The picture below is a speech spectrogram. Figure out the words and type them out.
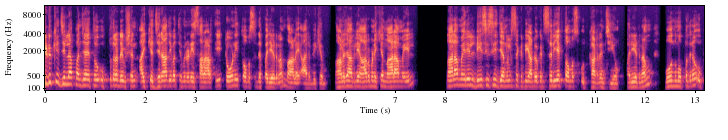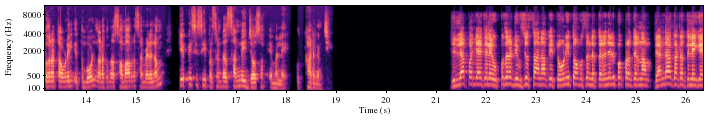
ഇടുക്കി ജില്ലാ പഞ്ചായത്ത് ഉപ്പുതറ ഡിവിഷൻ ഐക്യ ജനാധിപത്യ മുന്നണി സ്ഥാനാർത്ഥി ടോണി തോമസിന്റെ പര്യടനം നാളെ ആരംഭിക്കും. നാളെ രാവിലെ ആറു മണിക്ക് നാലാം മൈൽ നാലാം മൈലിൽ D C C general secretary advocate Cyriac Thomas ഉദ്ഘാടനം ചെയ്യും. പര്യടനം മൂന്ന് മുപ്പതിന് ഉപ്പുതറ ടൗണിൽ എത്തുമ്പോൾ നടക്കുന്ന സമാപന സമ്മേളനം K P C C president Sunny Joseph M L A ഉദ്ഘാടനം ചെയ്യും. ജില്ലാ പഞ്ചായത്തിലെ ഉപ്പുതല ഡിവിഷൻ സ്ഥാനാർത്ഥി ടോണി തോമസിന്റെ തെരഞ്ഞെടുപ്പ് പ്രചരണം രണ്ടാം ഘട്ടത്തിലേക്ക്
